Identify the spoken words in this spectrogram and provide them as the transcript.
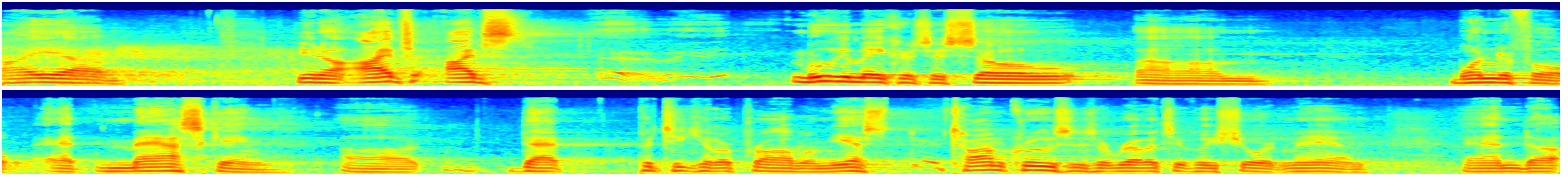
I, uh, you know, I've, I've, uh, movie makers are so um, wonderful at masking uh, that particular problem. Yes, Tom Cruise is a relatively short man. And uh,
